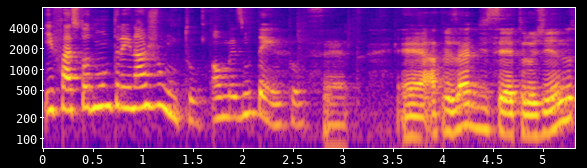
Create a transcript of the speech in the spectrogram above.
e faz todo mundo treinar junto ao mesmo tempo? Certo. É, apesar de ser heterogêneo,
